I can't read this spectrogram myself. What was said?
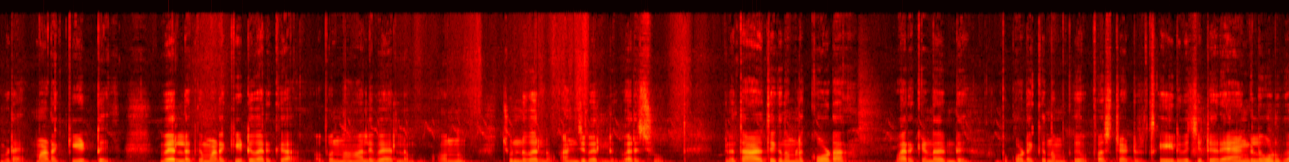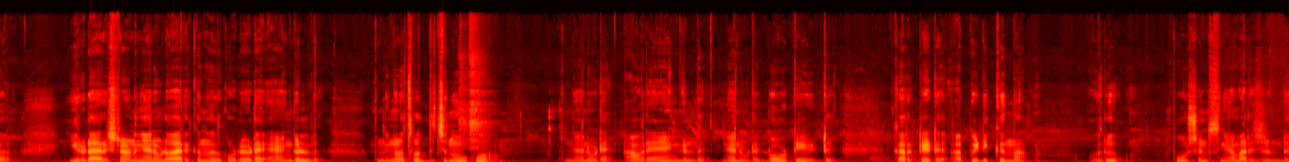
ഇവിടെ മടക്കിയിട്ട് വിരലൊക്കെ മടക്കിയിട്ട് വരയ്ക്കുക അപ്പോൾ നാല് വിരലും ഒന്നും ചുണ്ട് വിരലും അഞ്ച് വിരൽ വരച്ചു. പിന്നെ താഴത്തേക്ക് നമ്മൾ കുട വരയ്ക്കേണ്ടതുണ്ട്. അപ്പോൾ കുടയ്ക്ക് നമുക്ക് ഫസ്റ്റായിട്ട് ഒരു സ്കെയിൽ വെച്ചിട്ട് ഒരു ആംഗിൾ കൊടുക്കുക. ഈ ഒരു ഡയറക്ഷനാണ് ഞാനിവിടെ വരക്കുന്നത് കുടയുടെ ആംഗിളിൽ അപ്പോൾ നിങ്ങൾ ശ്രദ്ധിച്ച് നോക്കുക. ഞാനിവിടെ ആ ഒരു ആംഗിളിൽ ഞാനിവിടെ ഡോട്ട് ചെയ്തിട്ട് കറക്റ്റായിട്ട് ആ പിടിക്കുന്ന ഒരു പോർഷൻസ് ഞാൻ വരച്ചിട്ടുണ്ട്.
